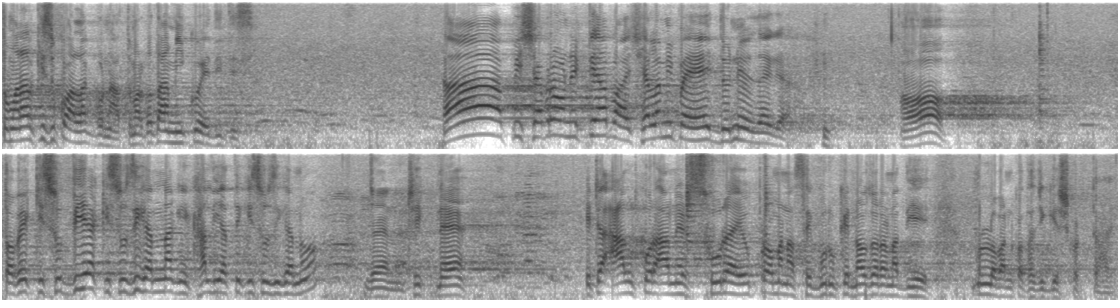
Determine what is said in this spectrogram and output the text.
তোমার আর কিছু কোয়া লাগবো না তোমার কথা আমি কয়ে দিতেছি। হ্যাঁ পেশাবরা অনেক টেহা পায় সেলামি পায় এই দুনিয়া জায়গা। হ। তবে কিছু দিয়া কিছু জিগান নাকি খালি হাতে কিছু জিগানো যায় না ঠিক না? এটা আল কোরআনের সুরায়ও প্রমাণ আছে গুরুকে নজরানা দিয়ে মূল্যবান কথা জিজ্ঞেস করতে হয়।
